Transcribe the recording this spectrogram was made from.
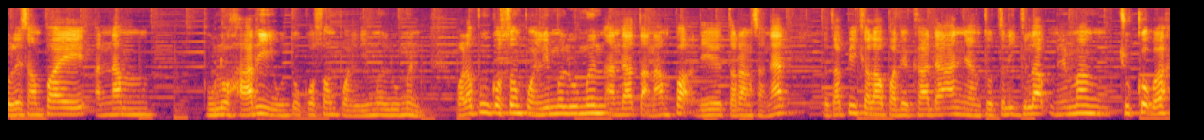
boleh sampai 10 hari untuk 0.5 lumen. Walaupun 0.5 lumen anda tak nampak dia terang sangat, tetapi kalau pada keadaan yang totally gelap memang cukup lah.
